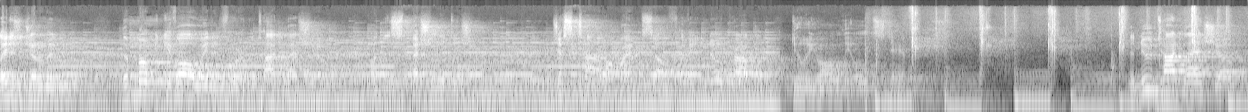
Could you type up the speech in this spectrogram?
Ladies and gentlemen, the moment you've all waited for on the Todd Glass Show on this special edition. Just Todd all by himself, having no problem doing all the old standards. The new Todd Glass Show.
